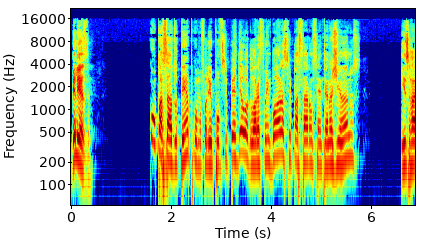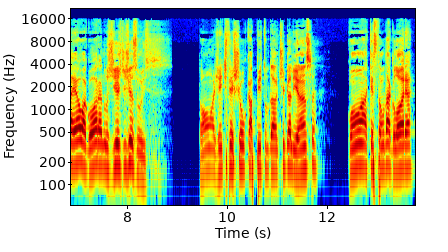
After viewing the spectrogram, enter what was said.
Beleza. Com o passar do tempo, como eu falei, o povo se perdeu, a glória foi embora, se passaram centenas de anos. Israel agora nos dias de Jesus. Então a gente fechou o capítulo da antiga aliança com a questão da glória,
